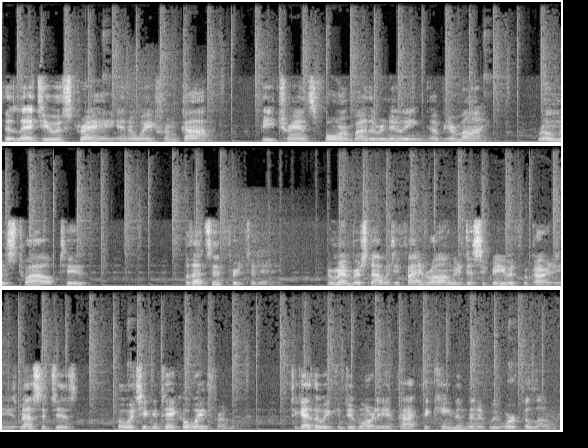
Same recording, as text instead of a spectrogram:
that led you astray and away from God. Be transformed by the renewing of your mind. Romans 12, 2. Well, that's it for today. Remember, it's not what you find wrong or disagree with regarding these messages, but what you can take away from it. Together we can do more to impact the kingdom than if we work alone.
